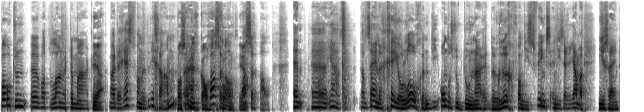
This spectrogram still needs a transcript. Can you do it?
poten eh, wat langer te maken. Ja. Maar de rest van het lichaam Was eh, eigenlijk al was er al. Was er al. En eh, ja, dan zijn er geologen die onderzoek doen naar de rug van die sphinx. En die zeggen, ja, maar hier zijn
